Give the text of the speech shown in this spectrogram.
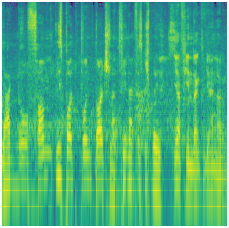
Jagno vom E-Sport-Bund Deutschland. Vielen Dank fürs Gespräch. Ja, vielen Dank für die Einladung.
